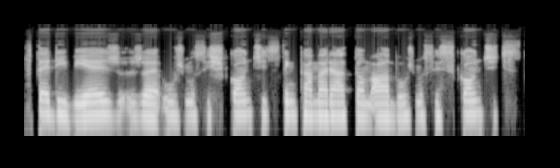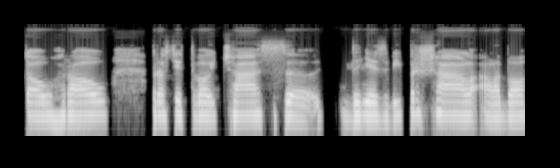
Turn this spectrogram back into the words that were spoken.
vtedy vieš, že už musíš skončiť s tým kamarátom alebo už musíš skončiť s tou hrou. Proste tvoj čas dnes vypršal, alebo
